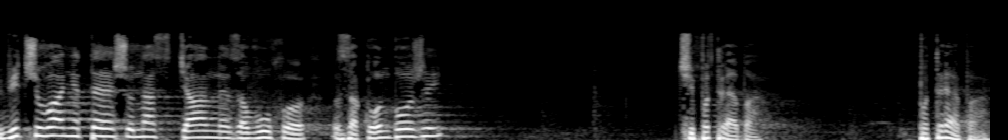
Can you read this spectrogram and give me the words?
відчування те, що нас тягне за вухо закон Божий? Чи потреба? Потреба.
